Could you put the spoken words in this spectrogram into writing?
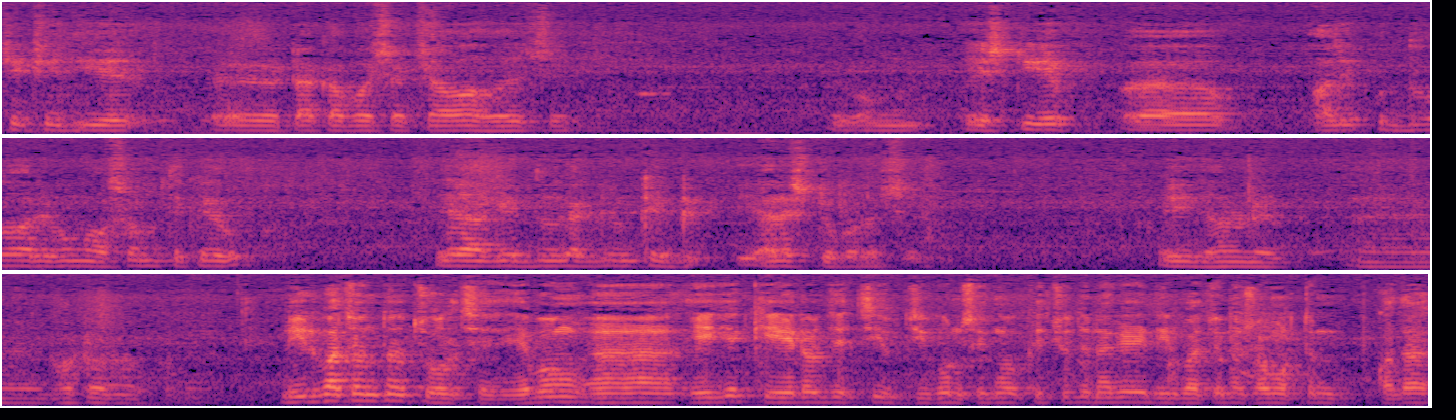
চিঠি দিয়ে আহ, টাকা পয়সা চাওয়া হয়েছে এবং এসটিএফ আলিপুরদুয়ার এবং অসম থেকেও এর আগে দু একজনকে অ্যারেস্টও করেছে। এই ধরনের ঘটনার ফলে নির্বাচন তো চলছে এবং এই যে কেএলও যে চিফ জীবন সিংহ কিছুদিন আগে নির্বাচনে সমর্থন কথা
